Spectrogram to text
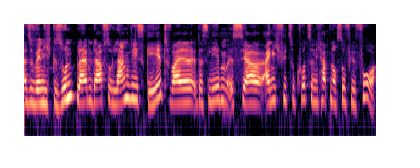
Also wenn ich gesund bleiben darf, so lang wie es geht, weil das Leben ist ja eigentlich viel zu kurz und ich habe noch so viel vor.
